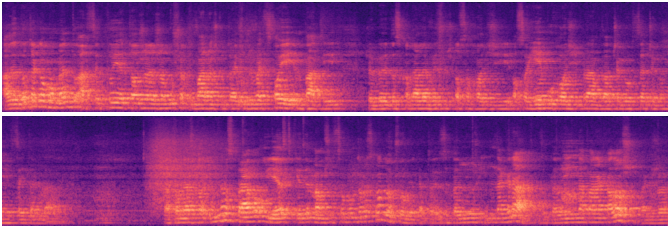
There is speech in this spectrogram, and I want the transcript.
ale do tego momentu akceptuję to, że, że muszę uważać tutaj, używać swojej empatii, żeby doskonale wyczuć o co chodzi, o co jemu chodzi, prawda, czego chce, czego nie chce i tak dalej. Natomiast no, inną sprawą jest, kiedy mam przed sobą dorosłego człowieka. To jest zupełnie już inna gra, zupełnie inna para kaloszy, także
